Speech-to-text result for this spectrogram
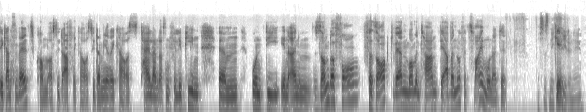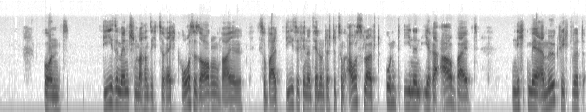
der ganzen Welt kommen, aus Südafrika, aus Südamerika, aus Thailand, aus den Philippinen ähm, und die in einem Sonderfonds versorgt werden momentan, der aber nur für zwei Monate. Das ist nicht gilt. viel, ne? Und diese Menschen machen sich zu Recht große Sorgen, weil sobald diese finanzielle Unterstützung ausläuft und ihnen ihre Arbeit nicht mehr ermöglicht wird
